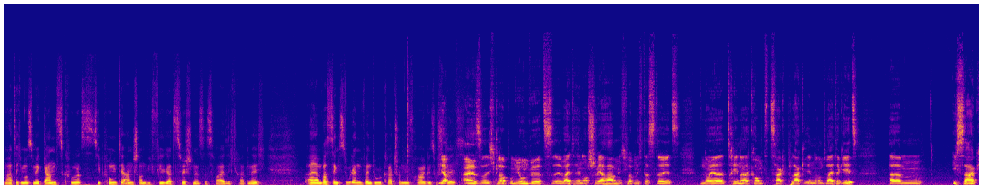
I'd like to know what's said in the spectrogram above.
Warte, ich muss mir ganz kurz die Punkte anschauen, wie viel dazwischen ist. Das weiß ich gerade nicht. Ähm, was denkst du denn, wenn du gerade schon die Frage so stellst? Ja, also ich glaube, Union wird es äh, weiterhin auch schwer haben. Ich glaube nicht, dass da jetzt ein neuer Trainer kommt, zack, Plug-in und weiter geht's. Ähm, ich sag,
